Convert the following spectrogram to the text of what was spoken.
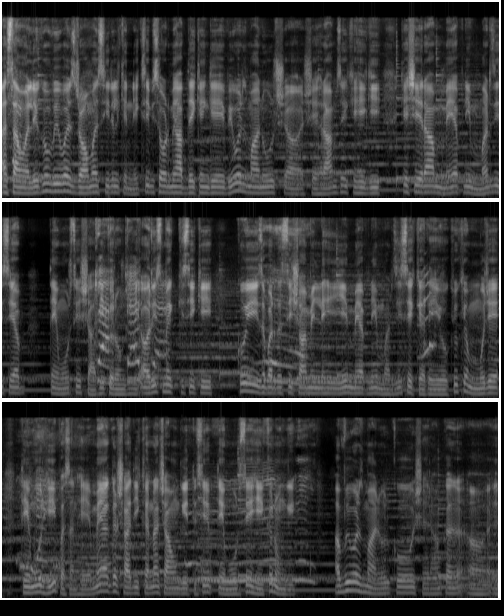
वालेकुम व्यूवर्स ड्रामा सीरियल के नेक्स्ट एपिसोड में आप देखेंगे। व्यूवर्स मानूर शहराम से कहेगी कि शेराम मैं अपनी मर्ज़ी से अब तैमूर से शादी करूँगी और इसमें किसी की कोई ज़बरदस्ती शामिल नहीं, ये मैं अपनी मर्ज़ी से कर रही हूँ क्योंकि मुझे तैमूर ही पसंद है। मैं अगर शादी करना चाहूँगी तो सिर्फ़ तैमूर से ही करूँगी। अब व्यूवर्स मानूर को शहराम का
